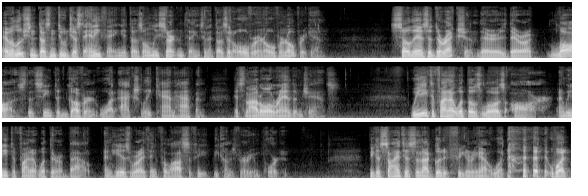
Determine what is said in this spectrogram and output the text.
Evolution doesn't do just anything, it does only certain things, and it does it over and over and over again. So there's a direction. There, is, there are laws that seem to govern what actually can happen. It's not all random chance. We need to find out what those laws are, and we need to find out what they're about. And here's where I think philosophy becomes very important. Because scientists are not good at figuring out what, what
